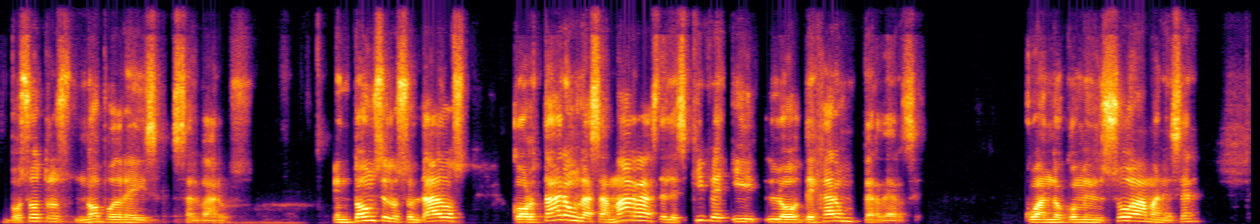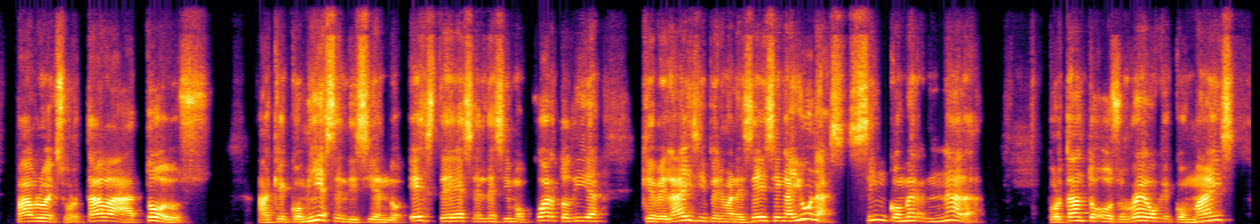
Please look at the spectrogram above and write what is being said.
vosotros no podréis salvaros. Entonces los soldados cortaron las amarras del esquife y lo dejaron perderse. Cuando comenzó a amanecer, Pablo exhortaba a todos a que comiesen diciendo, este es el decimocuarto día que veláis y permanecéis en ayunas, sin comer nada. Por tanto, os ruego que comáis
